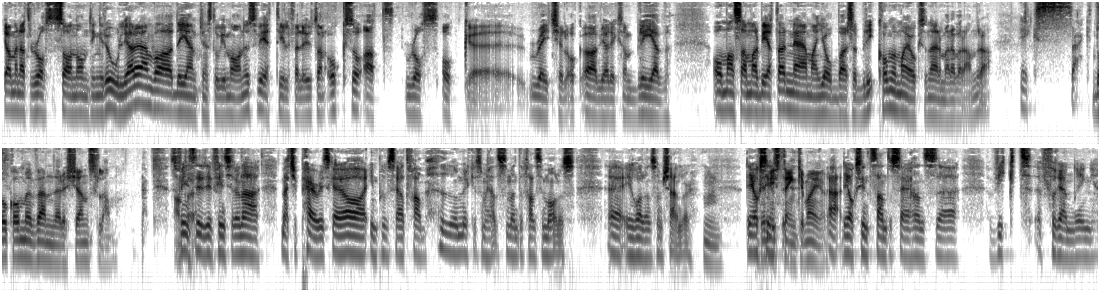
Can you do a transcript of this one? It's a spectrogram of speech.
Ja men att Ross sa någonting roligare än vad det egentligen stod i manus vid ett tillfälle utan också att Ross och eh, Rachel och övriga liksom blev Om man samarbetar när man jobbar så bli, kommer man ju också närmare varandra. Exakt. Då kommer vänner-känslan. Så finns det, det finns ju den här, Matthew Perry ska jag ha improviserat fram hur mycket som helst som inte fanns i manus eh, i rollen som Chandler. Det är också Det misstänker man ju. Ja, det är också intressant att se hans eh, viktförändring. Eh,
